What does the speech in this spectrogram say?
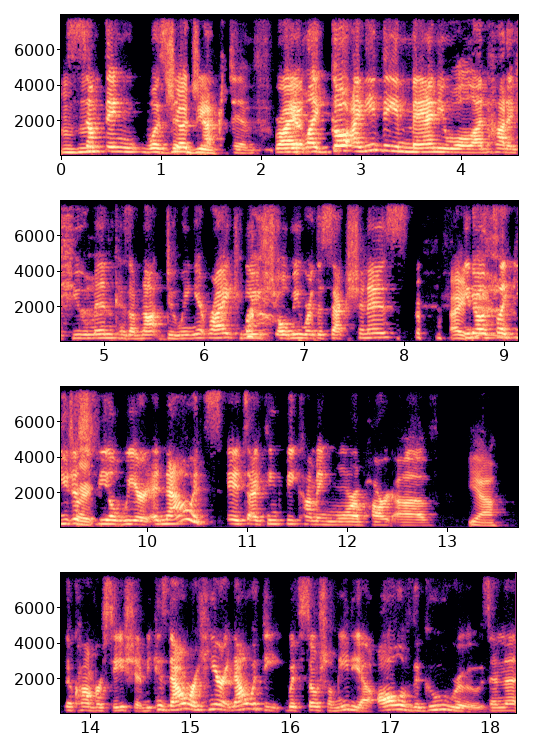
mm-hmm. something was defective, right? Yep. Like, go. I need the manual on how to human because I'm not doing it right. Can you show me where the section is? right. You know, it's like you just right. feel weird, and now it's it's I think becoming more a part of yeah the conversation because now we're hearing now with the with social media all of the gurus and the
